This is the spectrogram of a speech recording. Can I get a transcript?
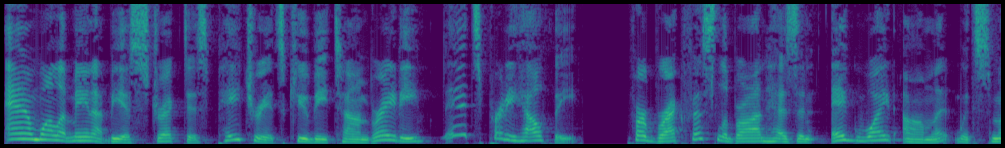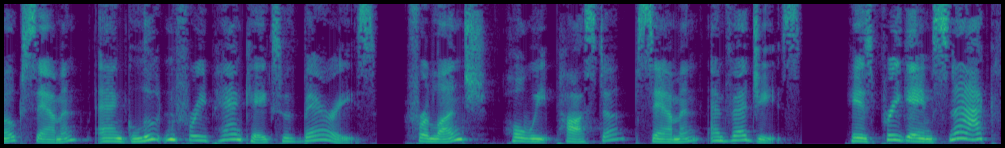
and while it may not be as strict as Patriots QB Tom Brady, it's pretty healthy. For breakfast, LeBron has an egg white omelet with smoked salmon and gluten free pancakes with berries. For lunch, whole wheat pasta, salmon, and veggies. His pregame snack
